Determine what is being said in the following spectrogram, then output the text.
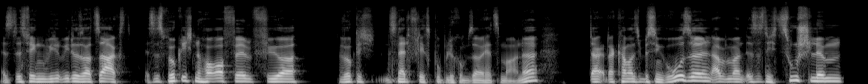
Es deswegen, wie, wie du sagst, es ist wirklich ein Horrorfilm für wirklich das Netflix-Publikum, sag ich jetzt mal, ne? Da, da kann man sich ein bisschen gruseln, aber man ist es nicht zu schlimm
